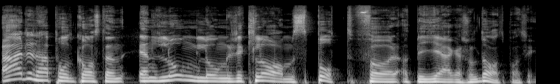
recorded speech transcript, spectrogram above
Är den här podcasten en lång, lång reklamspot för att bli jägarsoldat, Patrik?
